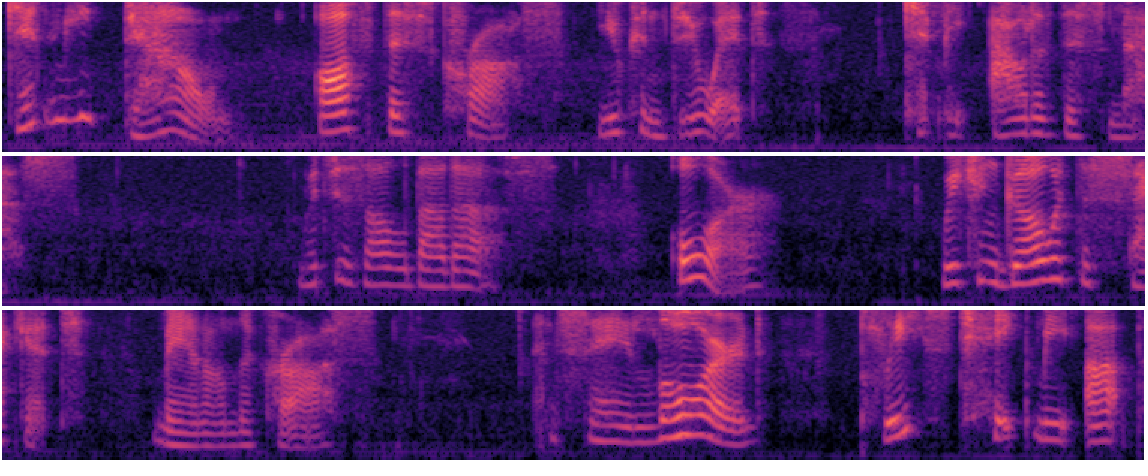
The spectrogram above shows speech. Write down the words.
Get me down off this cross. You can do it. Get me out of this mess, which is all about us. Or we can go with the second man on the cross and say, Lord, please take me up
